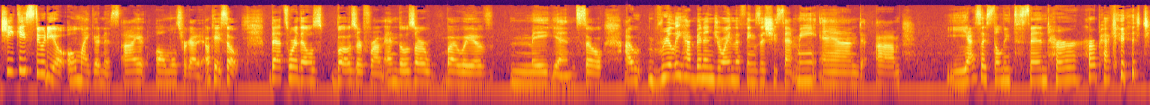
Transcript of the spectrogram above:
Cheeky Studio. Oh my goodness, I almost forgot it. Okay, so that's where those bows are from, and those are by way of Megan. So I really have been enjoying the things that she sent me, and um, yes, I still need to send her her package.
